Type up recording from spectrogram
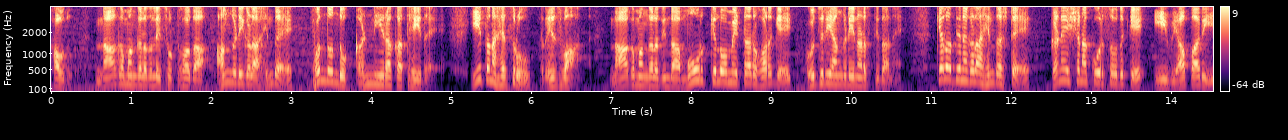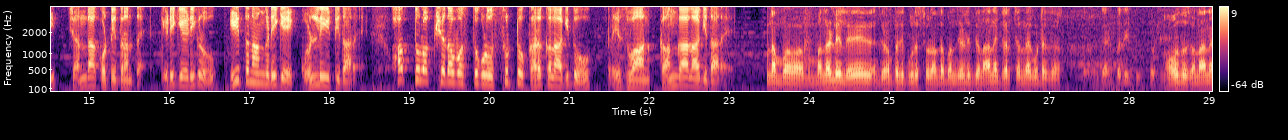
ಹೌದು ನಾಗಮಂಗಲದಲ್ಲಿ ಸುಟ್ಟು ಹೋದ ಅಂಗಡಿಗಳ ಹಿಂದೆ ಒಂದೊಂದು ಕಣ್ಣೀರ ಕಥೆ ಇದೆ. ಈತನ ಹೆಸರು ರಿಜ್ವಾನ್. ನಾಗಮಂಗಲದಿಂದ ಮೂರು ಕಿಲೋಮೀಟರ್ ಹೊರಗೆ ಗುಜರಿ ಅಂಗಡಿ ನಡೆಸ್ತಿದ್ದಾನೆ. ಕೆಲ ದಿನಗಳ ಹಿಂದಷ್ಟೇ ಗಣೇಶನ ಕೂರಿಸೋದಕ್ಕೆ ಈ ವ್ಯಾಪಾರಿ ಚಂದ ಕೊಟ್ಟಿದ್ರಂತೆ. ಕಿಡಿಗೇಡಿಗಳು ಈತನ ಅಂಗಡಿಗೆ ಕೊಳ್ಳಿ ಇಟ್ಟಿದ್ದಾರೆ. ಹತ್ತು ಲಕ್ಷದ ವಸ್ತುಗಳು ಸುಟ್ಟು ಕರಕಲಾಗಿದ್ದು ರಿಜ್ವಾನ್ ಕಂಗಾಲಾಗಿದ್ದಾರೆ. ನಮ್ಮ ಮನಹಳ್ಳಿಲಿ ಗಣಪತಿ ಕೂರಿಸ್ತಾರೆ ಅಂತ ಬಂದು ಹೇಳಿದ್ದು ನಾನೇ ಖರ್ಚು ಚಂದ ಕೊಟ್ಟೆ ಸರ್. ಗಣಪತಿ ಹೌದು ಸರ್ ನಾನೇ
